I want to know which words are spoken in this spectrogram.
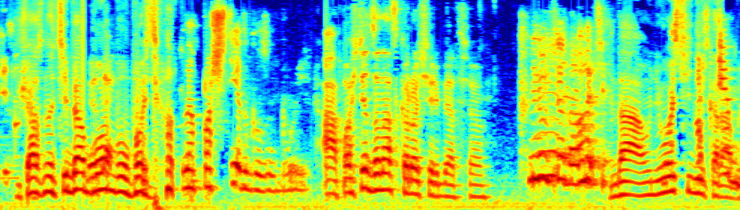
Сейчас на тебя бомба упадет. Когда паштет голубой. А, паштет за нас, короче, ребят, все. Ну все, давайте. Да, у него синий корабль.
